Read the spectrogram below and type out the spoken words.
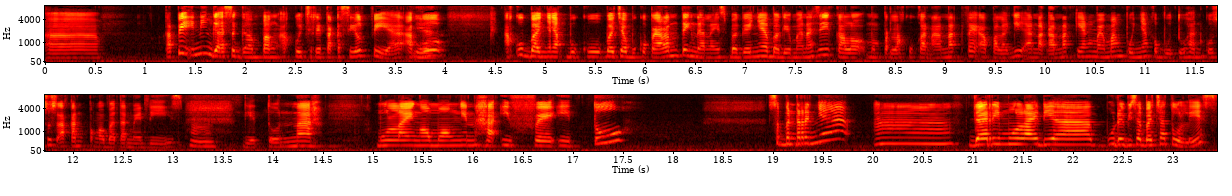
eh tapi ini nggak segampang aku cerita ke Silvi ya. Aku aku banyak buku baca buku parenting dan lain sebagainya bagaimana sih kalau memperlakukan anak teh apalagi anak-anak yang memang punya kebutuhan khusus akan pengobatan medis mm. gitu. Nah, mulai ngomongin HIV itu sebenarnya hmm, dari mulai dia udah bisa baca tulis,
